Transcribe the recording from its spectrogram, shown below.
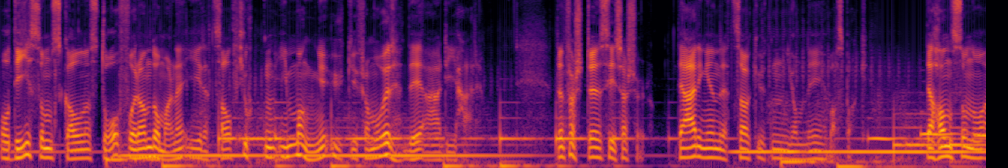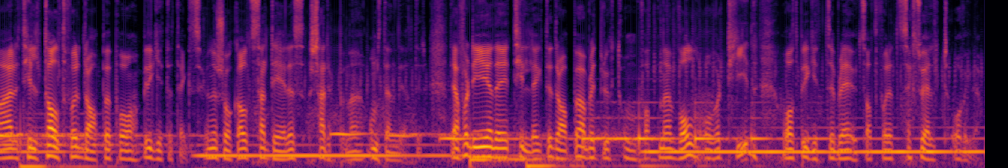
Og de som skal stå foran dommerne i rettssal 14 i mange uker framover, det er de her. Den første sier seg sjøl. Det er ingen rettssak uten Jonny Vassbakk. Det er han som nå er tiltalt for drapet på Birgitte Tengs under såkalt særdeles skjerpende omstendigheter. Det er fordi det i tillegg til drapet har blitt brukt omfattende vold over tid, og at Birgitte ble utsatt for et seksuelt overgrep.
